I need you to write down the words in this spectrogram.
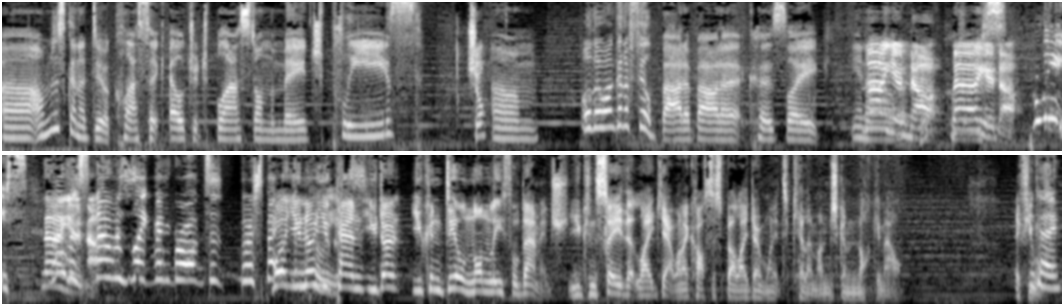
Uh, I'm just gonna do a classic Eldritch Blast on the mage, please. Sure. Um, although I'm gonna feel bad about it because, like, you know. No, you're not. No, you're not. Police. No, Nova's, you're not. Nova's like been brought to respect. well, you the know you can you don't you can deal non-lethal damage. You can say that like yeah, when I cast a spell, I don't want it to kill him. I'm just going to knock him out. If you Okay.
